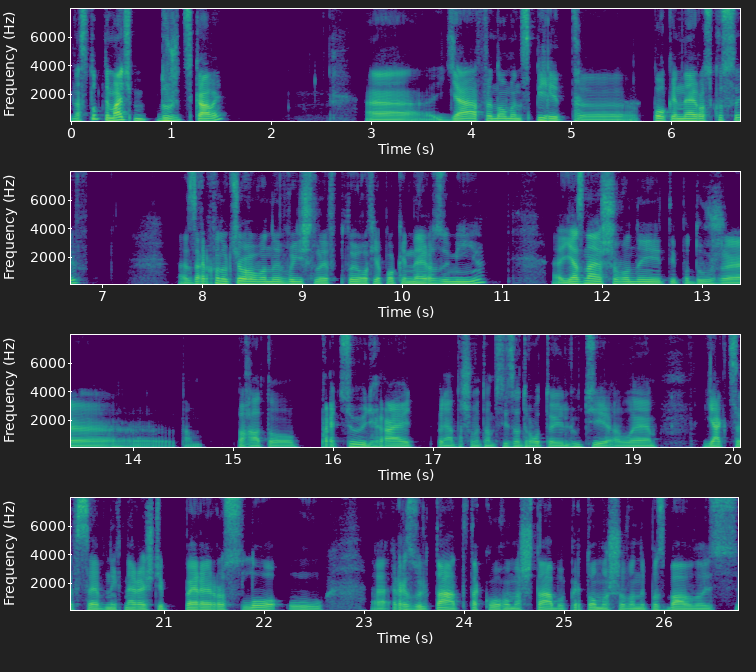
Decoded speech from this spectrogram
наступний матч дуже цікавий. Е, я феномен Spirit е, поки не розкусив. За рахунок чого вони вийшли в плей-офф, я поки не розумію. Е, Я знаю, що вони, типу, дуже е, там багато працюють, грають. Понятно, що вони там всі задроти люті, але як це все в них нарешті переросло у е, результат такого масштабу, при тому, що вони позбавились,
